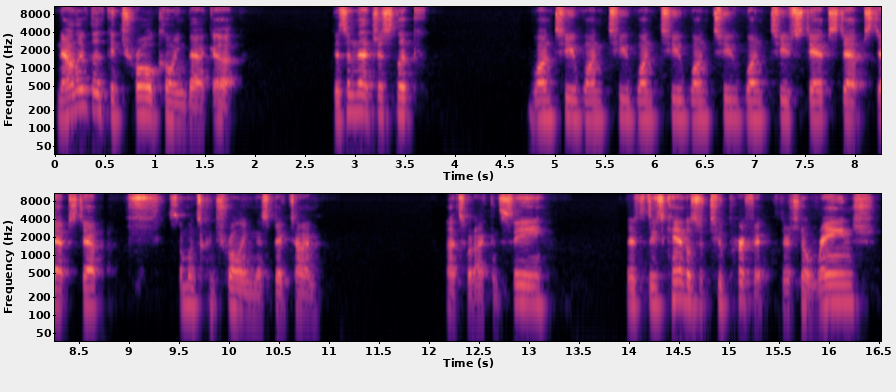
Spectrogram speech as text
Now look at the control going back up. Doesn't that just look One, two, one, two, one, two, one, two, one, two, step, step, step, step. Someone's controlling this big time. That's what I can see. There's, these candles are too perfect. There's no range.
